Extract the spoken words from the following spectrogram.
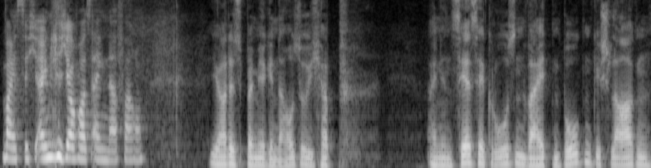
weiß ich eigentlich auch aus eigener Erfahrung. Ja, das ist bei mir genauso. Ich habe einen sehr, sehr großen, weiten Bogen geschlagen,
